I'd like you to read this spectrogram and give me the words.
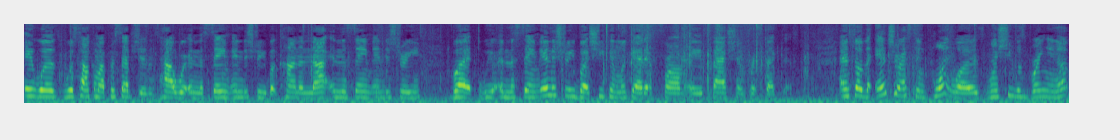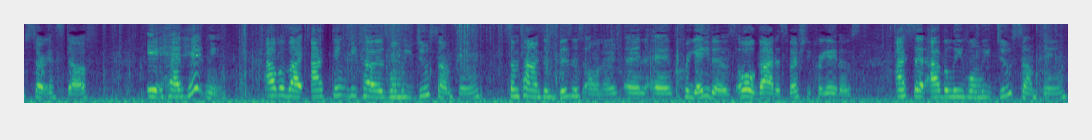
it was was talking about perceptions, how we're in the same industry but kind of not in the same industry, but we're in the same industry, but she can look at it from a fashion perspective. And so the interesting point was when she was bringing up certain stuff, it had hit me. I was like, I think because when we do something, sometimes as business owners and and creatives, oh God, especially creatives, I said I believe when we do something,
